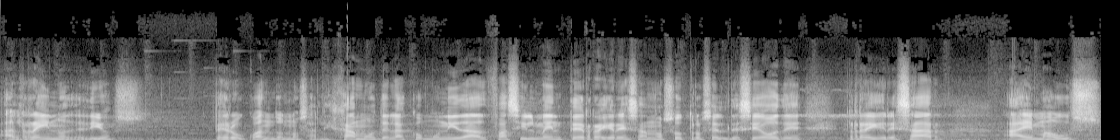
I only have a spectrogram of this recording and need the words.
al reino de Dios. Pero cuando nos alejamos de la comunidad, fácilmente regresa a nosotros el deseo de regresar a Emaús,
